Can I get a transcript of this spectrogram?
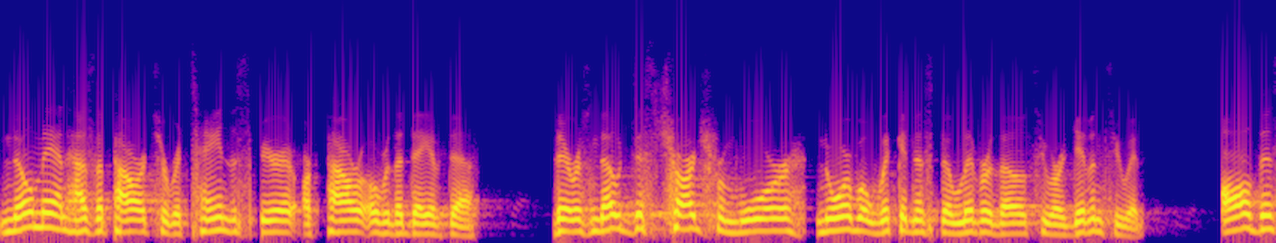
No man has the power to retain the spirit or power over the day of death. There is no discharge from war, nor will wickedness deliver those who are given to it. All this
